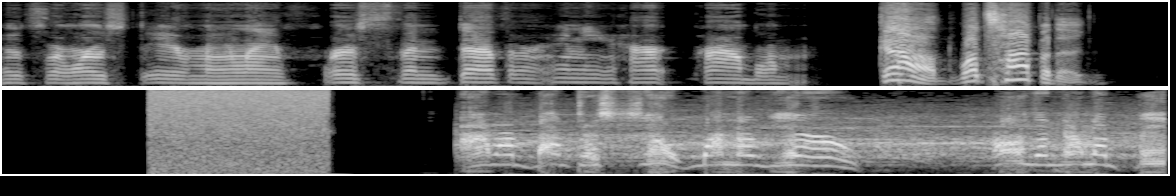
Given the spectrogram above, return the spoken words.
It's the worst day of my life. Worse than death or any heart problem. God, what's happening? I'm about to shoot one of you! You're gonna be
